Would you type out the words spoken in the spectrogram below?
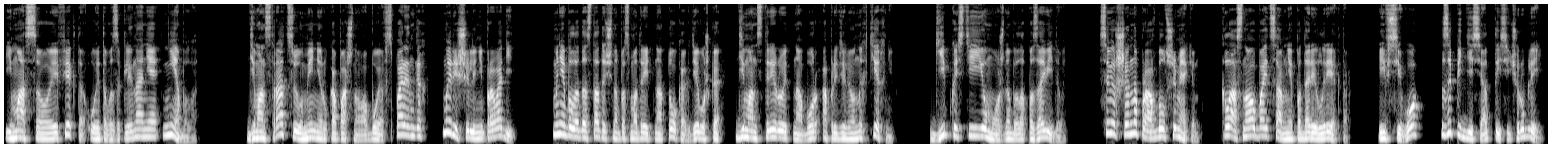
и массового эффекта у этого заклинания не было. Демонстрацию умений рукопашного боя в спаррингах мы решили не проводить. Мне было достаточно посмотреть на то, как девушка демонстрирует набор определенных техник. Гибкости ее можно было позавидовать. Совершенно прав был Шемякин. Классного бойца мне подарил ректор. И всего за 50 тысяч рублей.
